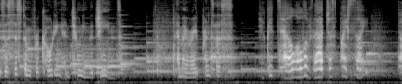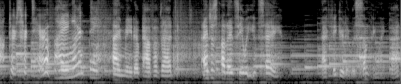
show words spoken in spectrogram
is a system for coding and tuning the genes. Am I right, Princess? You could tell all of that just by sight. Doctors are terrifying, aren't they? I made up half of that. I just thought I'd see what you'd say. I figured it was something like that.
